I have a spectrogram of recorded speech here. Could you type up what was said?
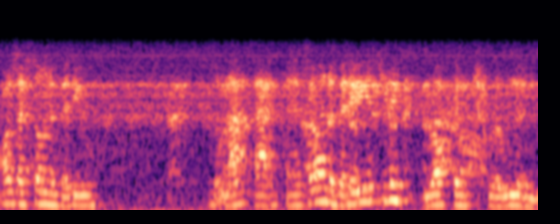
Was I saw in a video, was it last, uh, I saw in a video yesterday, rocking trolling.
